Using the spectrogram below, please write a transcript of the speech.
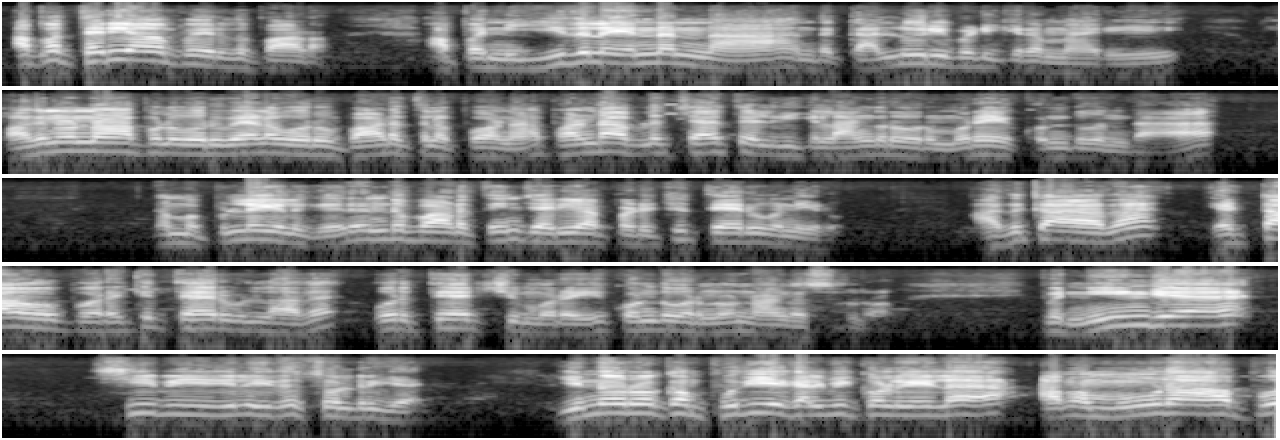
அப்ப தெரியாம போயிருது பாடம். அப்ப நீ இதுல என்னன்னா இந்த கல்லூரி படிக்கிற மாதிரி பதினொன்னாப்புல ஒருவேளை ஒரு பாடத்துல போனா பன்னெண்டாப்புல சேர்த்து எழுதிக்கலாங்கிற ஒரு முறையை கொண்டு வந்தா நம்ம பிள்ளைகளுக்கு ரெண்டு பாடத்தையும் சரியா படிச்சு தேர்வு பண்ணிடும் அதுக்காக தான் எட்டாம் வகுப்பு வரைக்கும் தேர்வு இல்லாத ஒரு தேர்ச்சி முறையை கொண்டு வரணும்னு நாங்க சொல்றோம். இப்ப நீங்க சிபிஇல இதை சொல்றீங்க. இன்னொரு பக்கம் புதிய கல்விக் கொள்கையில அவன் மூணாப்பு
